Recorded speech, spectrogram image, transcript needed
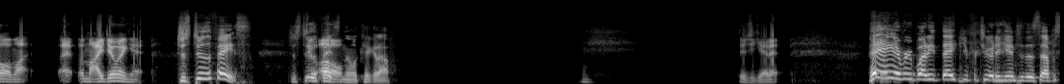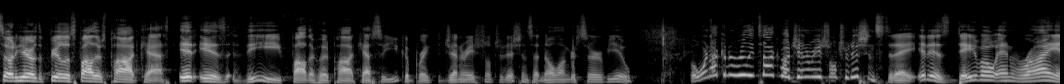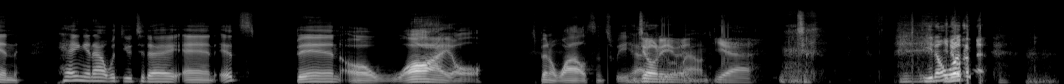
Oh, am I? Am I doing it? Just do the face. Just do Do- the face, oh. and then we'll kick it off. Did you get it? Hey, everybody. Thank you for tuning into this episode here of the Fearless Fathers Podcast. It is the fatherhood podcast, so you could break the generational traditions that no longer serve you. But we're not going to really talk about generational traditions today. It is Davo and Ryan hanging out with you today, and it's been a while. It's been a while since we had Don't even. around. Yeah. You know what?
